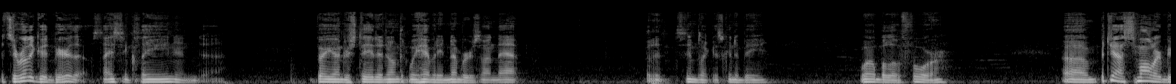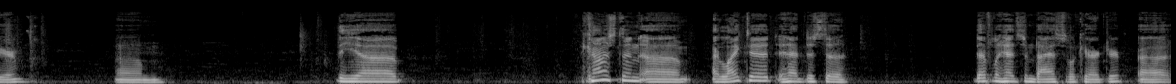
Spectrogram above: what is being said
It's a really good beer, though. It's nice and clean and uh, very understated. I don't think we have any numbers on that, but it seems like it's going to be well below four. Um, but yeah, smaller beer. Um, the uh, Coniston, um, I liked it. It had just a definitely had some diacetyl character. Uh,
